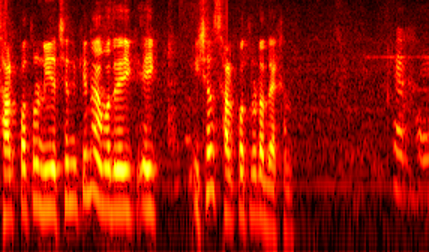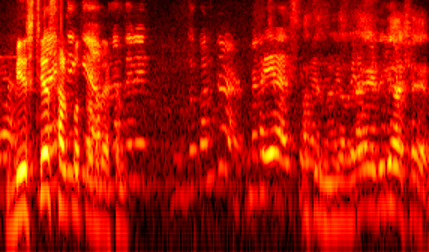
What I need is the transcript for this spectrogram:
ছাড়পত্র নিয়েছেন কিনা আমাদের এই এই ইসার ছাড়পত্রটা দেখান। বিএসটিআর ছাড়পত্রটা দেখান। দোকানটার? ভাইয়া আছে ভাইয়া এদিকে আসেন।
